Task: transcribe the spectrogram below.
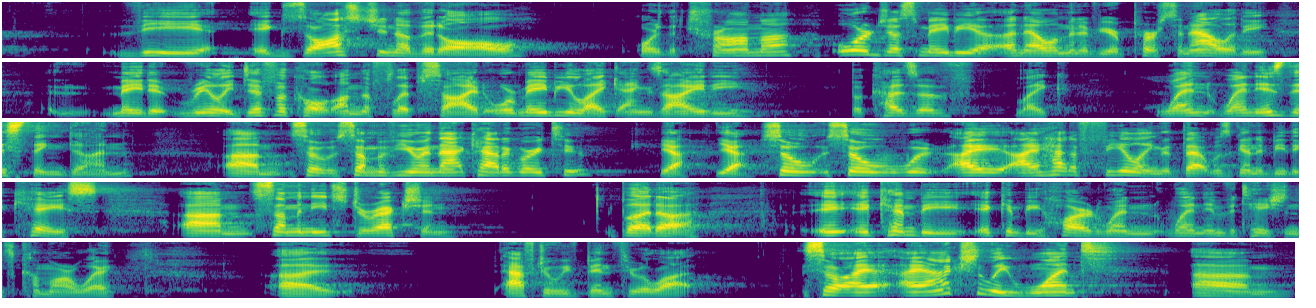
the exhaustion of it all, or the trauma, or just maybe a, an element of your personality made it really difficult on the flip side, or maybe like anxiety because of like when when is this thing done? Um, so some of you in that category too. Yeah, yeah. So, so I, I had a feeling that that was going to be the case. Um, some in each direction, but uh, it, it, can be it can be hard when when invitations come our way uh, after we've been through a lot. So I, I actually want um,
